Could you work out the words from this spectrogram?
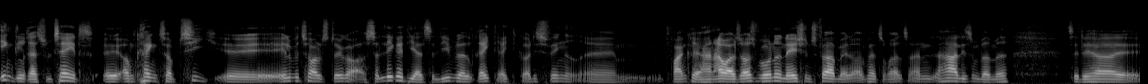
enkelt resultat øh, omkring top 10, øh, 11-12 stykker, og så ligger de altså alligevel rigtig, rigtig godt i svinget. Øh, Frankrig, han har jo altså også vundet Nations før Benoit Patorel, så han har ligesom været med til det her, øh,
